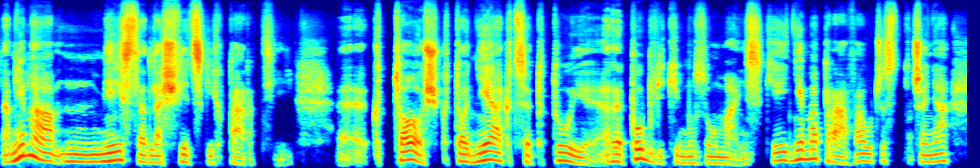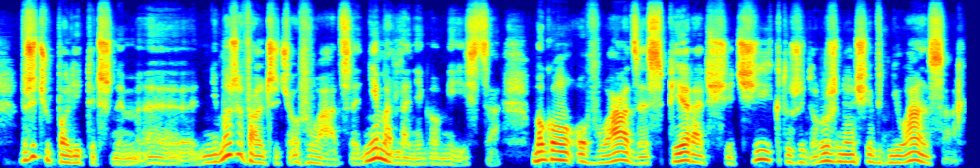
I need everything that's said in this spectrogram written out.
tam nie ma mm, miejsca dla świeckiej świeckich partii. E, ktoś, kto nie akceptuje Republiki Muzułmańskiej, nie ma prawa uczestniczenia w życiu politycznym, e, nie może walczyć o władzę, nie ma dla niego miejsca. Mogą o władzę spierać się ci, którzy różnią się w niuansach.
